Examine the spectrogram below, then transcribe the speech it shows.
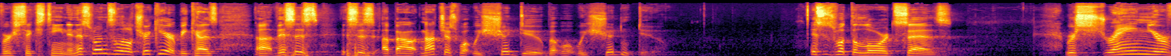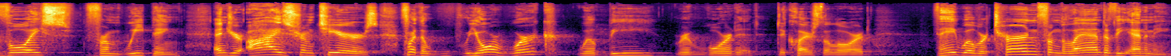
verse 16. And this one's a little trickier because uh, this, is, this is about not just what we should do, but what we shouldn't do. This is what the Lord says Restrain your voice from weeping and your eyes from tears, for the, your work will be rewarded, declares the Lord. They will return from the land of the enemy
